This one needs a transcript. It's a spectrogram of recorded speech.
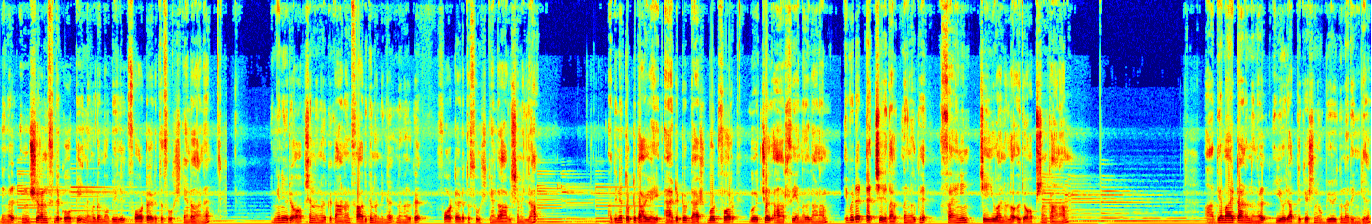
നിങ്ങൾ ഇൻഷുറൻസിന്റെ കോപ്പി നിങ്ങളുടെ മൊബൈലിൽ ഫോട്ടോ എടുത്ത് സൂക്ഷിക്കേണ്ടതാണ്. ഇങ്ങനെ ഒരു ഓപ്ഷൻ നിങ്ങൾക്ക് കാണാൻ സാധിക്കുന്നുണ്ടെങ്കിൽ നിങ്ങൾക്ക് ഫോട്ടോ എടുത്ത് സൂക്ഷിക്കേണ്ട ആവശ്യമില്ല. അതിന് തൊട്ട് താഴെയായി add to dashboard for virtual R C എന്നത് കാണാം. ഇവിടെ ടച്ച് ചെയ്താൽ നിങ്ങൾക്ക് സൈൻ ഇൻ ചെയ്യുവാനുള്ള ഒരു ഓപ്ഷൻ കാണാം. ആദ്യമായിട്ടാണ് നിങ്ങൾ ഈ ഒരു ആപ്ലിക്കേഷൻ ഉപയോഗിക്കുന്നതെങ്കിൽ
